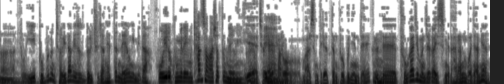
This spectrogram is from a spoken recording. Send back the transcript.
어, 음. 또이 부분은 저희 당에서도 늘 주장했던 내용입니다. 오히려 국민의힘은 찬성하셨던 내용이니까. 예, 저희가 바로 말씀드렸던 부분인데 그런데 음. 두 가지 문제가 있습니다. 하나는 뭐냐면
